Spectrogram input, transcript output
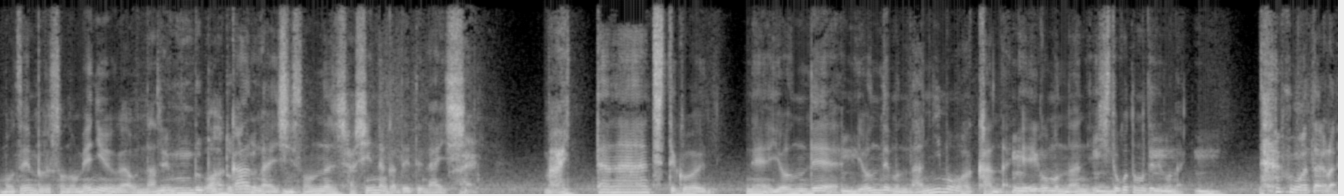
もう全部そのメニューが何分かんないし、そんな写真なんか出てないし、はい、参ったなっつってこうね呼んで、うん、呼んでも何にも分かんない、英語も何、うん、一言も出てこない、もうだから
